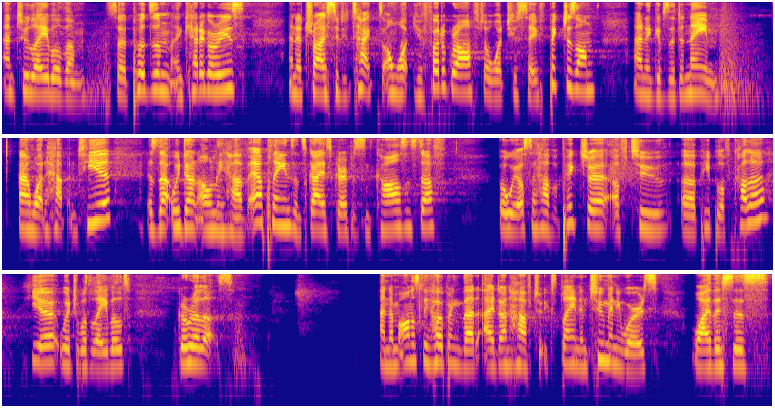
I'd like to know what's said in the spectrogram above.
and to label them. So it puts them in categories and it tries to detect on what you photographed or what you saved pictures on, and it gives it a name. And what happened here is that we don't only have airplanes and skyscrapers and cars and stuff, but we also have a picture of two uh, people of color here, which was labeled gorillas. And I'm honestly hoping that I don't have to explain in too many words why this is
